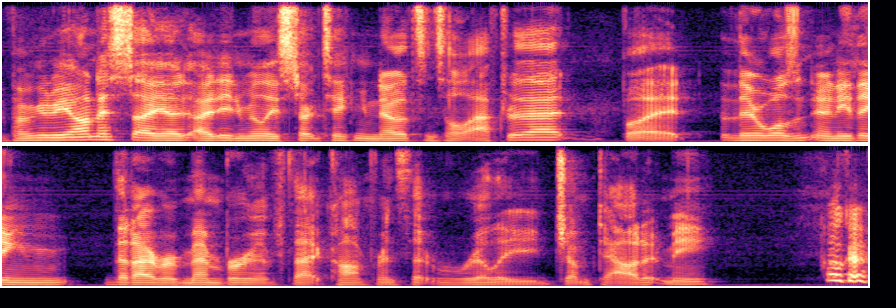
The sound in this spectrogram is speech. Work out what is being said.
if I'm gonna be honest, I I didn't really start taking notes until after that. But there wasn't anything that I remember of that conference that really jumped out at me. Okay.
